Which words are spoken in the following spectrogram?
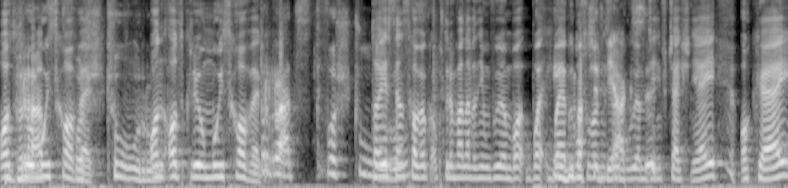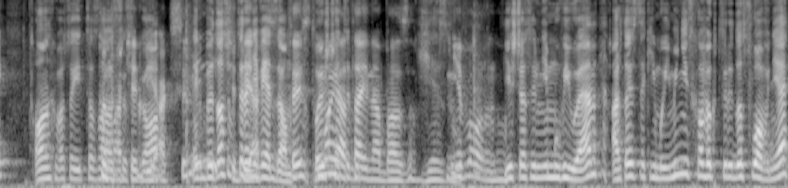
odkrył mój Bractwo schowek. szczurów. On odkrył mój schowek. Bractwo szczurów. To jest ten schowek, o którym wam nawet nie mówiłem, bo, bo, bo ja go dosłownie zrobiłem dzień wcześniej. Okej. On chyba to, to znalazł macie wszystko. diaksy? Jakby dosyć, które nie wiedzą. To jest bo moja tym, tajna baza. Jezu. Nie wolno. Jeszcze o tym nie mówiłem, ale to jest taki mój mini schowek, który dosłownie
